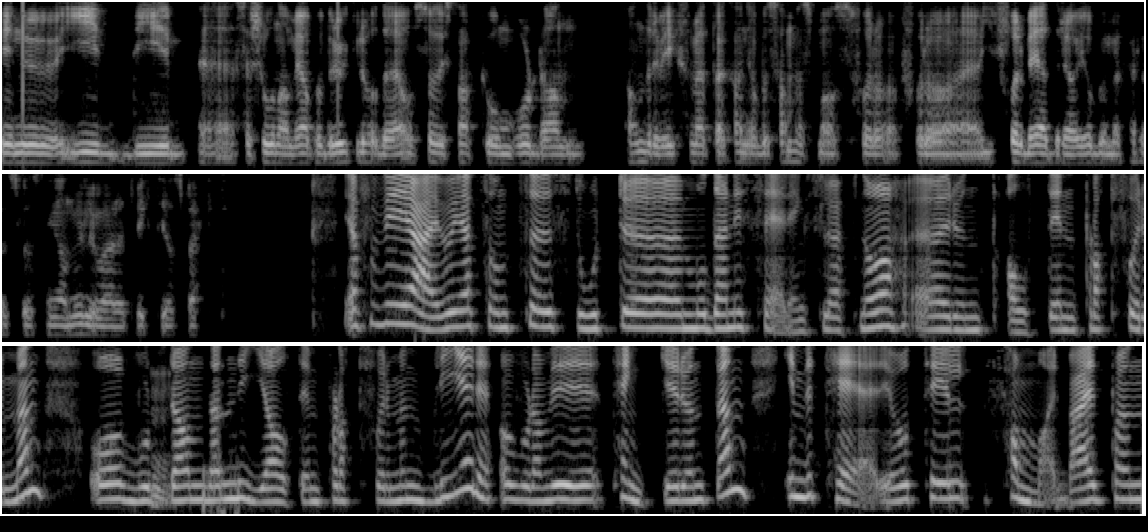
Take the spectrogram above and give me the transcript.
vi nå i de sesjonene vi har på Brukerrådet, også snakker om hvordan andre virksomheter kan jobbe sammen med oss for å, for å forbedre og jobbe med fellesløsningene, vil jo være et viktig aspekt. Ja, for vi er jo i et sånt eh, stort eh, moderniseringsløp nå eh, rundt Altinn-plattformen. Og mm. hvordan den nye Altinn-plattformen blir, og hvordan vi tenker rundt den, inviterer jo til samarbeid på en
